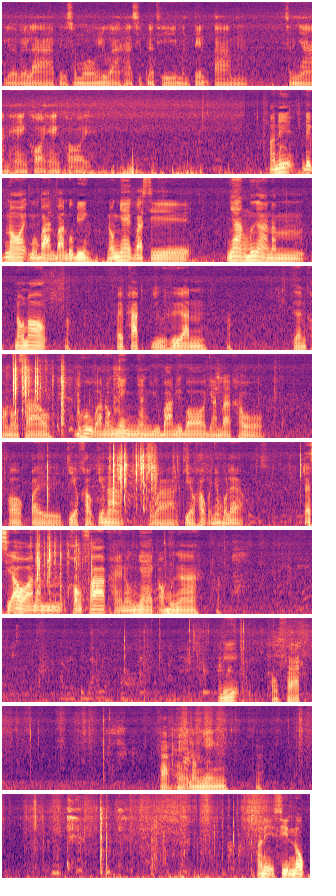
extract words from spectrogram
เหลือเวลาเป็นสมองหรือว่าห้าสิบนาทีมันเต้นตามสัญญาณแหงคอยแหงคอย อันนี้เด็กน้อยหมู่บ้านบ้านบูบิง น้องแยกว่าสิย่างเมื่อนำน้องๆเนาะไป พักอยู่เฮือนเฮือนของน้องสาวบฮูว่าน้องแย่งยังอยู่บ้านหรือบอยานว่าเขาออกไปเกี่ยวเข้าเกี่ยวหน้ำเพราะว่าเกี่ยวเข้ากันยังบ่แล้ว แต่สิเอาอันนั้นของฝากให้น้องแยกเอามืออะไรไปได้อะอ๋ออันนี้ของฝาก ฝากให้น้องเยงนะ อันนี้สีนก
